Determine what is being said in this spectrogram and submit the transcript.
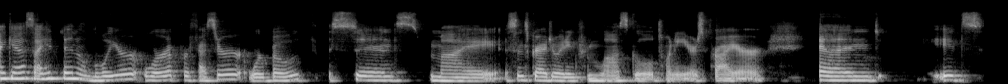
I guess. I had been a lawyer or a professor or both since my since graduating from law school 20 years prior, and it's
